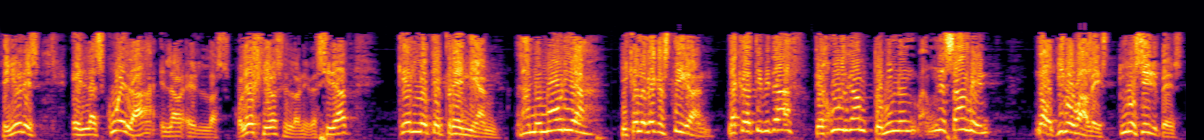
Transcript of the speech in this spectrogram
Señores, en la escuela, en, en los colegios, en la universidad, ¿qué es lo que premian? La memoria. ¿Y qué es lo que castigan? La creatividad. Te juzgan por un, examen. No, tú no vales, tú no sirves,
